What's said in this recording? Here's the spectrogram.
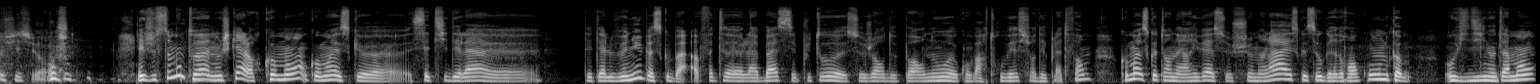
je suis sûre. Et justement, toi, Anouchka, alors comment, comment est-ce que euh, cette idée-là euh, t'est-elle venue Parce que, bah, en fait, euh, la base, c'est plutôt euh, ce genre de porno euh, qu'on va retrouver sur des plateformes. Comment est-ce que tu en es arrivé à ce chemin-là? Est-ce que c'est au gré de rencontres, comme Ovidie notamment?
